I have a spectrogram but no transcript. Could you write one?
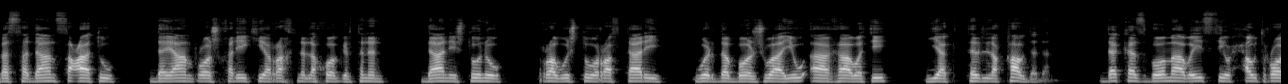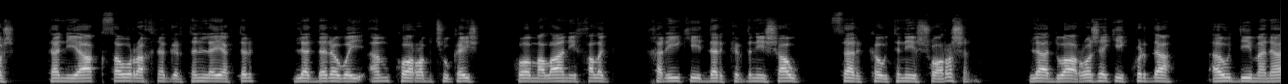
بە سەدان سەعات و دەیان ڕۆژ خەریکی ڕەخنە لە خۆگرتنن دانیشتوون و ڕەوشت و ڕەفتاری وردە بۆرژوایی و ئاغاوەتی یەکتر لە قاو دەدەن دە کەس بۆ ماوەی سی و حەوت ڕۆژ تەنیا قسە و ڕەخنەگرتن لە یەکتر لە دەرەوەی ئەم کۆڕە بچووکەیش کۆمەڵانی خەڵک خەریکی دەرکردنی شا و سەرکەوتنی شۆڕشن لە دوا ڕۆژێکی کوردا ئەو دیمەنە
